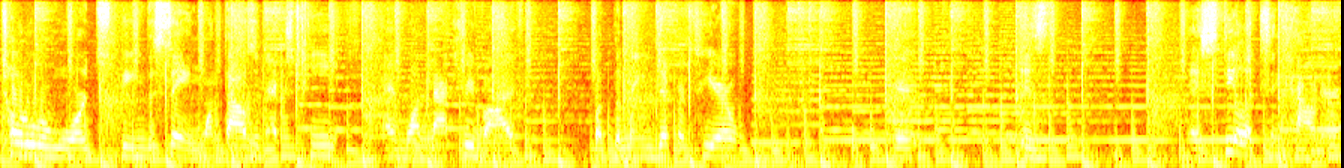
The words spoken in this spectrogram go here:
total rewards being the same, 1000 XP and 1 Max Revive. But the main difference here is a Steelix encounter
